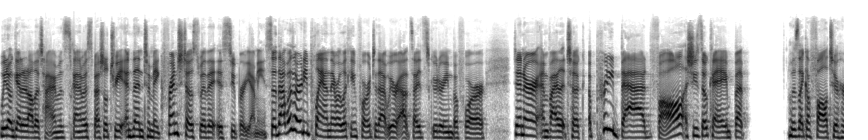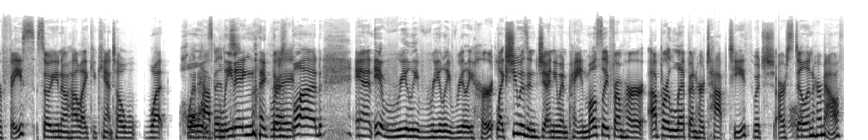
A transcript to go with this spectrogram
We don't get it all the time. It's kind of a special treat. And then to make French toast with it is super yummy. So that was already planned. They were looking forward to that. We were outside scootering before dinner, and Violet took a pretty bad fall. She's okay, but it was like a fall to her face. So you know how like you can't tell what hole is happened. bleeding, like there's Right. blood. And it really, really, really hurt. Like she was in genuine pain, mostly from her upper lip and her top teeth, which are still in her mouth.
